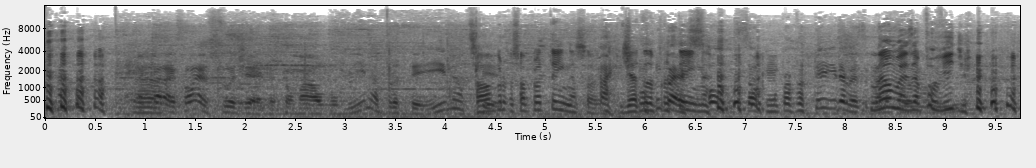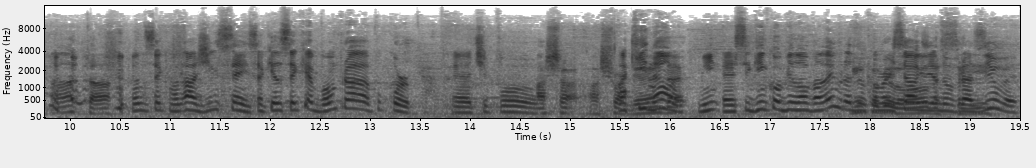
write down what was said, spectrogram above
Mas, caralho, qual é a sua dieta? Tomar albumina, proteína? Só, pro- só proteína, só. Ai, Dieta da desculpa, proteína. É só, só compra proteína, velho. Não, mas é pro vídeo. Ah, tá. Eu não sei como. Ah, ginseng. Isso aqui eu sei que é bom pra, pro corpo. É tipo. Acho, acho Aqui não, min- esse ginkgo biloba, lembra do Ginkgo comercial que tinha no sim. Brasil, velho?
